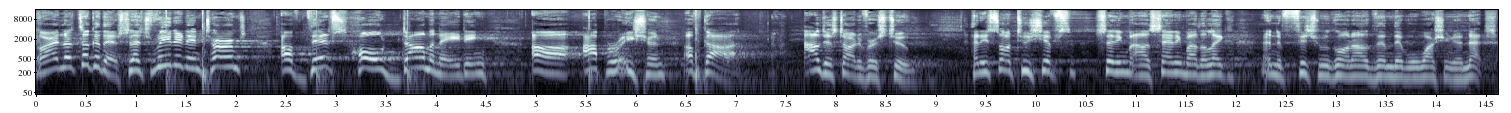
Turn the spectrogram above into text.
All right, let's look at this. Let's read it in terms of this whole dominating uh, operation of God. I'll just start at verse 2. And he saw two ships sitting, uh, standing by the lake, and the fishermen were going out of them. They were washing their nets.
